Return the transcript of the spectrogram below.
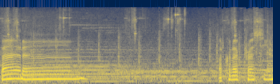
Ba-dum. What could I press here?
